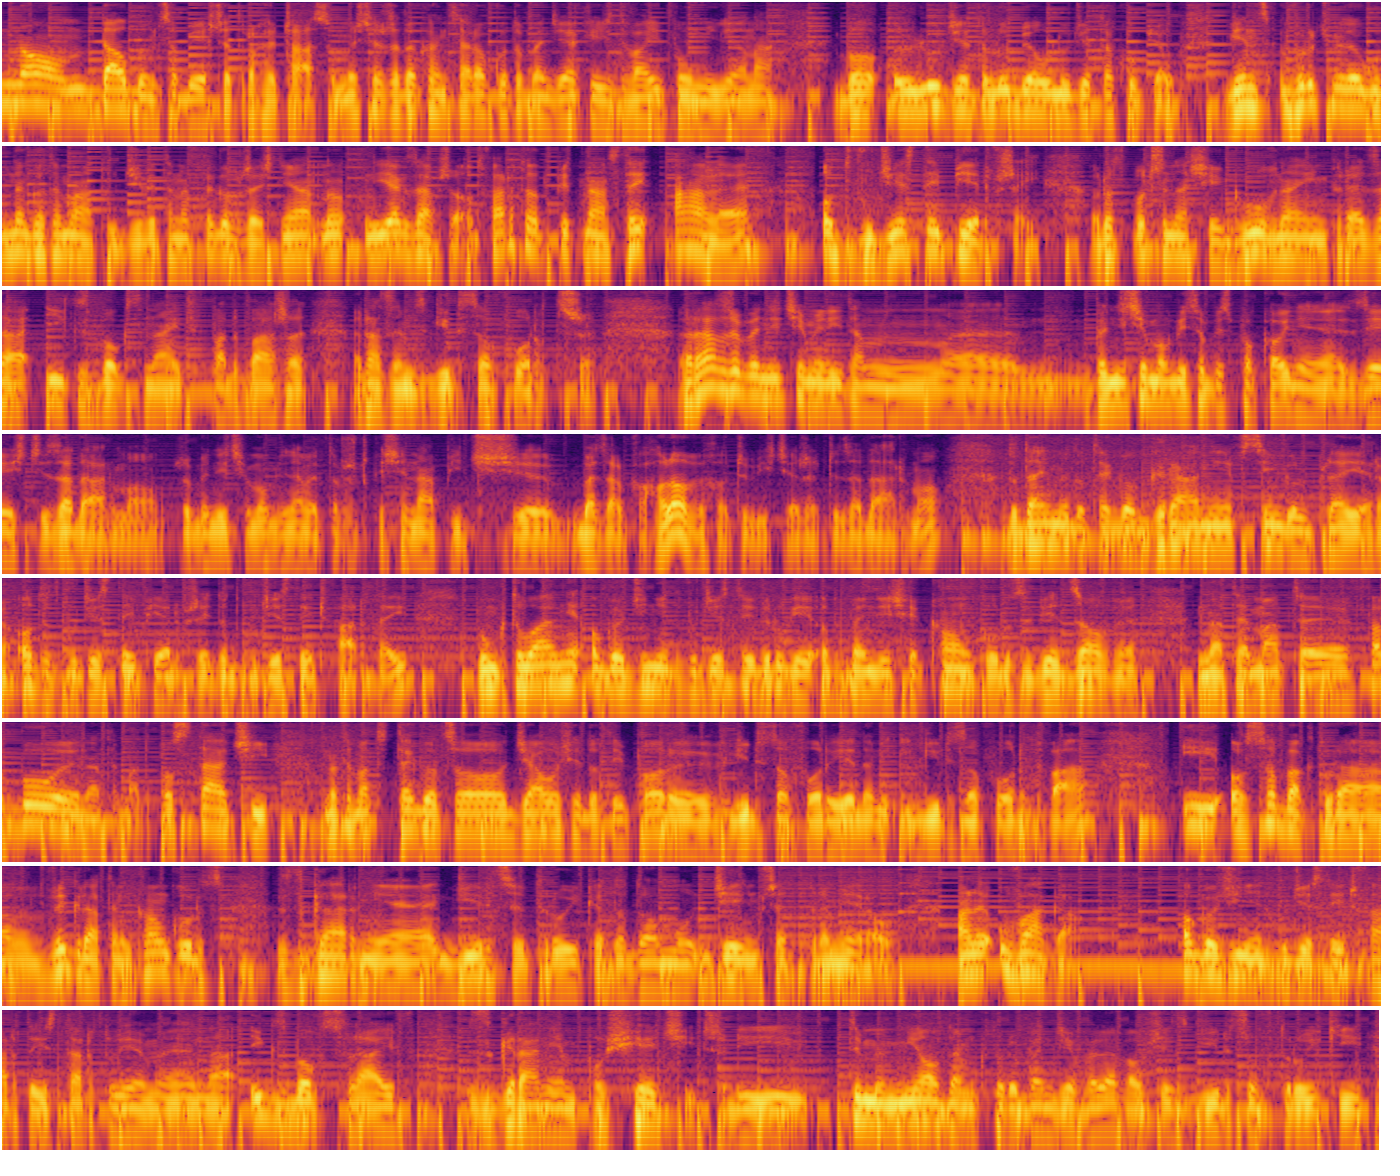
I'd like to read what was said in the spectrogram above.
No, dałbym sobie jeszcze trochę czasu. Myślę, że do końca roku to będzie jakieś 2,5 miliona, bo ludzie to lubią, ludzie to kupią. Więc wróćmy do głównego tematu. 19 września, no jak zawsze, otwarte od 15, ale o 21 rozpoczyna się główna impreza Xbox Night w Padbarze razem z Gears of War 3. Raz, że będziecie mieli tam, e, będziecie mogli sobie spokojnie zjeść za darmo, że będziecie mogli nawet troszeczkę się napić e, bezalkoholowych oczywiście rzeczy za darmo. Dodajmy do tego granie w single player od 21 do 24. Punktualnie o godzinie 22 odbędzie się konkurs wiedzowy na temat e, fabuły, na temat postaci, na temat tego, co działo się do tej pory w Gears of War 1 i Gears of War 2. I osoba, która wygra ten konkurs, zgarnie Gearsy trójkę do domu dzień przed premierą. Ale uwaga! O godzinie 24 startujemy na Xbox Live z graniem po sieci, czyli tym miodem, który będzie wylewał się z Gearsów trójki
